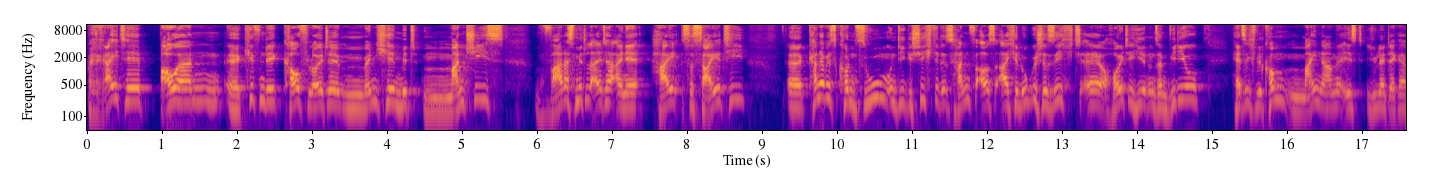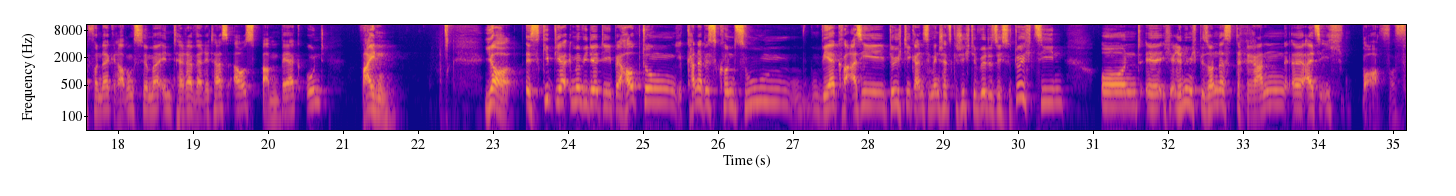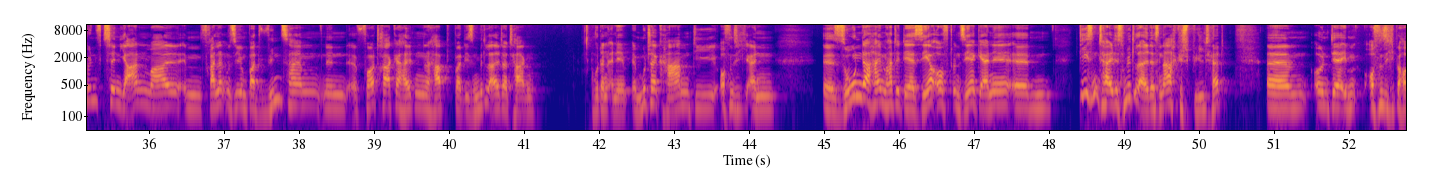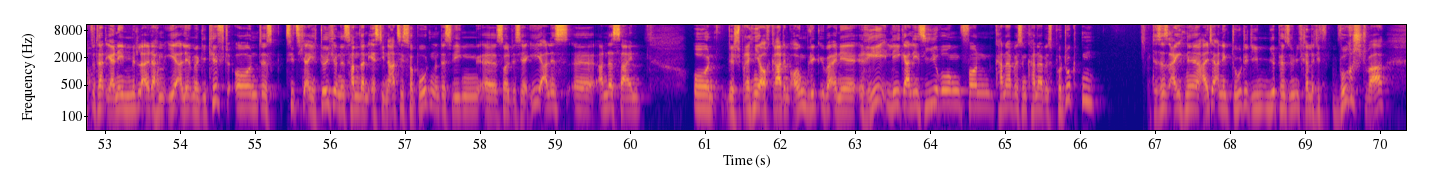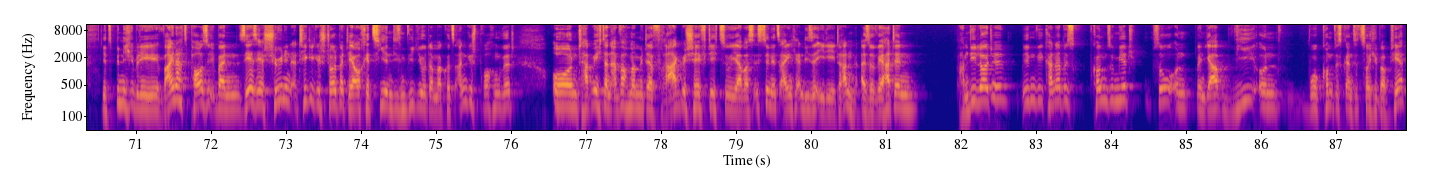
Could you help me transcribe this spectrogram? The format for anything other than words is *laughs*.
Breite Bauern, äh, kiffende Kaufleute, Mönche mit Munchies. War das Mittelalter eine High Society? Äh, Cannabiskonsum und die Geschichte des Hanf aus archäologischer Sicht äh, heute hier in unserem Video. Herzlich willkommen, mein Name ist Julian Decker von der Grabungsfirma in Terra Veritas aus Bamberg und Weiden. Ja, es gibt ja immer wieder die Behauptung, Cannabiskonsum wäre quasi durch die ganze Menschheitsgeschichte würde sich so durchziehen. Und äh, ich erinnere mich besonders dran, äh, als ich boah, vor 15 Jahren mal im Freilandmuseum Bad Windsheim einen äh, Vortrag gehalten habe bei diesen Mittelaltertagen, wo dann eine äh, Mutter kam, die offensichtlich einen äh, Sohn daheim hatte, der sehr oft und sehr gerne ähm, diesen Teil des Mittelalters nachgespielt hat. Ähm, und der eben offensichtlich behauptet hat, ja, nee, im Mittelalter haben eh alle immer gekifft und es zieht sich eigentlich durch und es haben dann erst die Nazis verboten und deswegen äh, sollte es ja eh alles äh, anders sein. Und wir sprechen ja auch gerade im Augenblick über eine Relegalisierung von Cannabis und Cannabisprodukten. Das ist eigentlich eine alte Anekdote, die mir persönlich relativ wurscht war. Jetzt bin ich über die Weihnachtspause über einen sehr, sehr schönen Artikel gestolpert, der auch jetzt hier in diesem Video da mal kurz angesprochen wird und habe mich dann einfach mal mit der Frage beschäftigt, so ja, was ist denn jetzt eigentlich an dieser Idee dran? Also wer hat denn, haben die Leute irgendwie Cannabis konsumiert so und wenn ja, wie und wo kommt das ganze Zeug überhaupt her?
